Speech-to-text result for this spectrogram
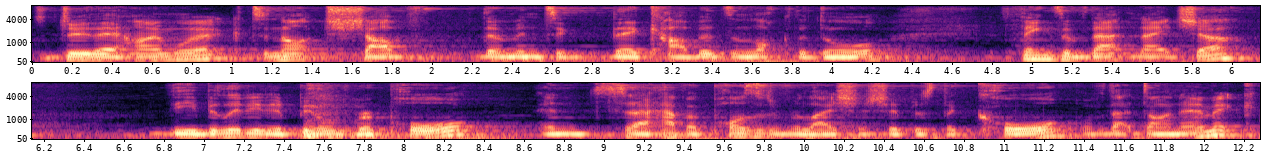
to do their homework, to not shove them into their cupboards and lock the door, things of that nature. The ability to build rapport and to have a positive relationship is the core of that dynamic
